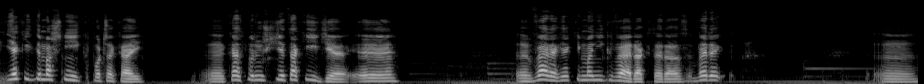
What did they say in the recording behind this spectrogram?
jaki ty masz nick? Poczekaj. Eee, Kacper już idzie, tak idzie. Eee, E, Werek, jaki ma nick Werak teraz? Werek... E,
